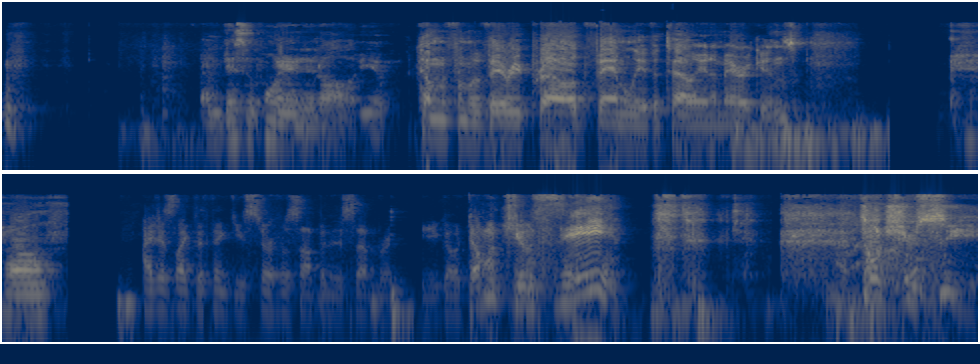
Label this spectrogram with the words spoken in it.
I'm disappointed in all of you. Coming from a very proud family of Italian Americans. Well, I just like to think you surface up in the submarine. You go, don't you see? Don't you see?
